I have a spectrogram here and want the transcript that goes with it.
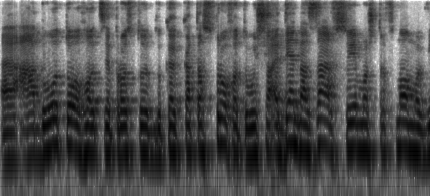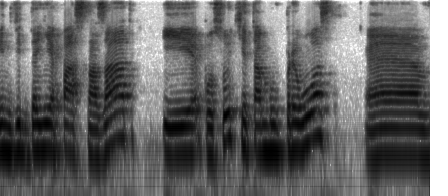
А до того це просто катастрофа, тому що Аден Назар в своєму штрафному він віддає пас назад, і по суті там був привоз, е,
